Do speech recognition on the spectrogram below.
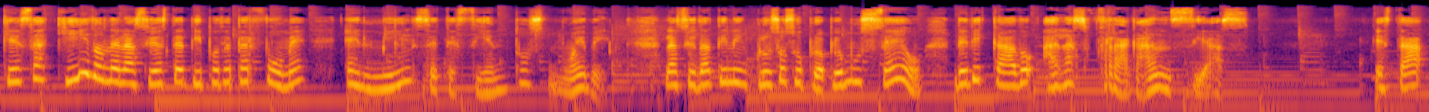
que es aquí donde nació este tipo de perfume en 1709. La ciudad tiene incluso su propio museo dedicado a las fragancias está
